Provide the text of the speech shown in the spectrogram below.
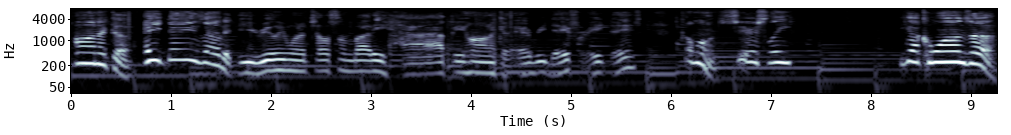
Hanukkah. Eight days of it. Do you really want to tell somebody happy Hanukkah every day for eight days? Come on, seriously? You got Kwanzaa.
